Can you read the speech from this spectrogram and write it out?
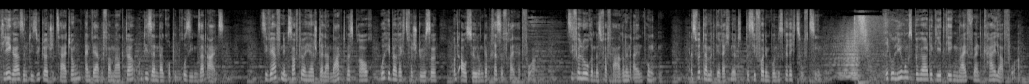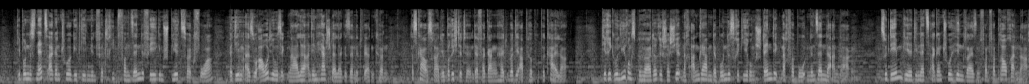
Kläger sind die Süddeutsche Zeitung, ein Werbevermarkter und die Sendergruppe Pro7 Sat1. Sie werfen dem Softwarehersteller Marktmissbrauch, Urheberrechtsverstöße und Aushöhlung der Pressefreiheit vor. Sie verloren das Verfahren in allen Punkten. Es wird damit gerechnet, dass sie vor dem Bundesgerichtshof ziehen. Regulierungsbehörde geht gegen MyFriend Kyler vor. Die Bundesnetzagentur geht gegen den Vertrieb von sendefähigem Spielzeug vor, bei dem also Audiosignale an den Hersteller gesendet werden können. Das Chaosradio berichtete in der Vergangenheit über die Abhörpuppe Kyler. Die Regulierungsbehörde recherchiert nach Angaben der Bundesregierung ständig nach verbotenen Sendeanlagen. Zudem gehe die Netzagentur Hinweisen von Verbrauchern nach.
